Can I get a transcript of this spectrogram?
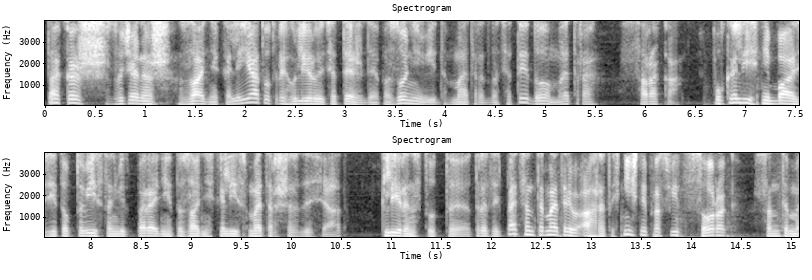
Також, звичайно ж, задня колія тут регулюється теж в діапазоні від 1,20 м до 1,40 м. По колісній базі, тобто відстань від передніх до задніх коліс 1,60 м. Кліренс тут 35 см, агротехнічний просвіт 40 см.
